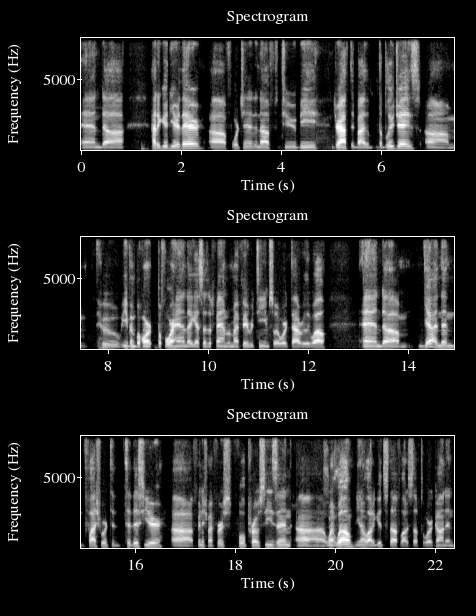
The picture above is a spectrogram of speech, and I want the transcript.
And had a good year there. Uh, fortunate enough to be drafted by the, the Blue Jays, um, who even before, beforehand, I guess as a fan, were my favorite team. So it worked out really well. And um, yeah, and then flash forward to, to this year, uh, finished my first full pro season. Uh, went well, you know, a lot of good stuff, a lot of stuff to work on. And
